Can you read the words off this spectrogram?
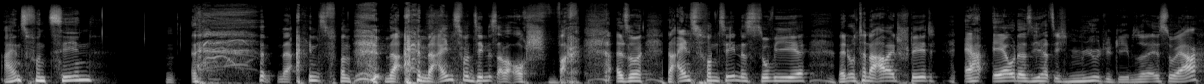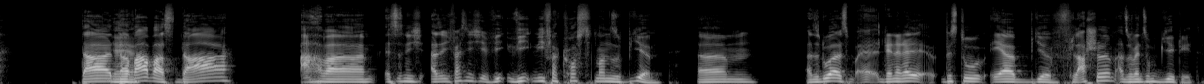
1 von 10. eine 1 von eine, eine 1 von 10 ist aber auch schwach. Also eine 1 von 10 ist so wie, wenn unter einer Arbeit steht, er, er oder sie hat sich Mühe gegeben. So, da ist so, ja, da, ja, da ja. war was da, aber es ist nicht, also ich weiß nicht, wie, wie, wie verkostet man so Bier? Ähm, also du als äh, generell bist du eher Bierflasche, also wenn es um Bier geht.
